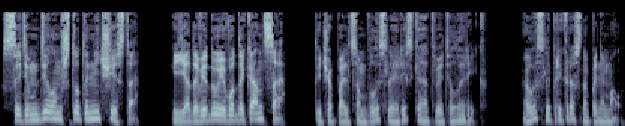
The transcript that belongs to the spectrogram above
С этим делом что-то нечисто. Я доведу его до конца», — тыча пальцем в Лесли, резко ответил Рик. Лесли прекрасно понимал,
